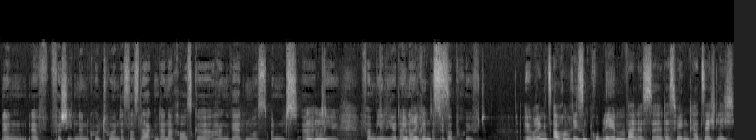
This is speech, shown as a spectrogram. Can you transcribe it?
in äh, verschiedenen Kulturen, dass das Laken danach rausgehangen werden muss und äh, die Familie danach Übrigens- das überprüft. Übrigens auch ein Riesenproblem, weil es äh, deswegen tatsächlich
